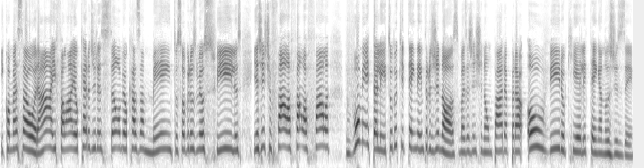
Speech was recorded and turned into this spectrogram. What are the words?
e começa a orar e falar: ah, eu quero direção ao meu casamento, sobre os meus filhos. E a gente fala, fala, fala, vomita ali tudo que tem dentro de nós, mas a gente não para para ouvir o que ele tem a nos dizer.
